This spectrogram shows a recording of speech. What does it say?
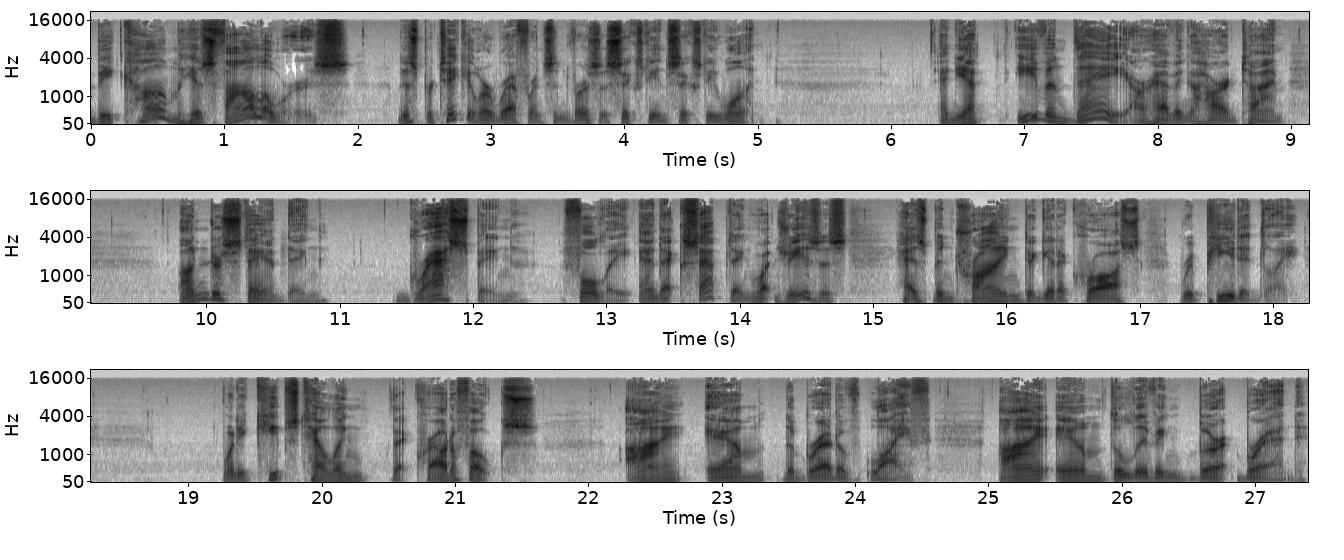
become his followers. This particular reference in verses 60 and 61. And yet, even they are having a hard time understanding, grasping fully, and accepting what Jesus has been trying to get across repeatedly when he keeps telling that crowd of folks, I am the bread of life. I am the living bread.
